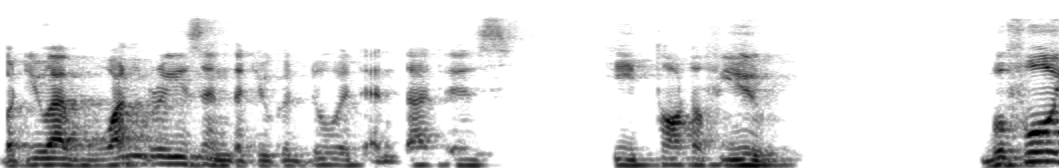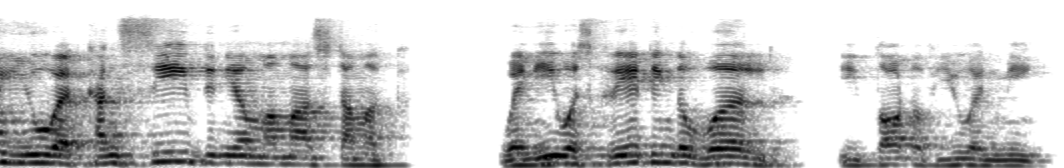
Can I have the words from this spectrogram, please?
But you have one reason that you could do it, and that is He thought of you. Before you were conceived in your mama's stomach, when He was creating the world, He thought of you and me.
